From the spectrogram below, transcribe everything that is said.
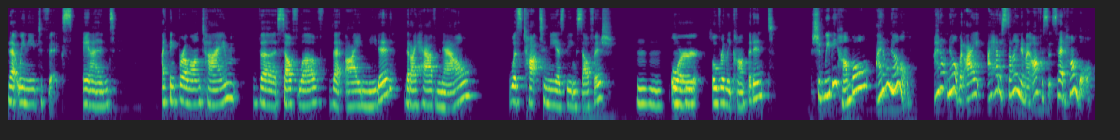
that we need to fix. And I think for a long time, the self love that I needed, that I have now, was taught to me as being selfish mm-hmm. or mm-hmm. overly confident. Should we be humble? I don't know. I don't know, but I I had a sign in my office that said humble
